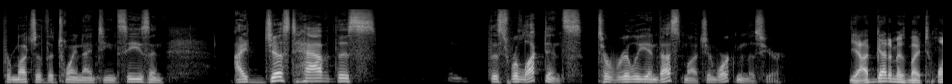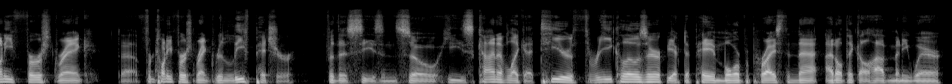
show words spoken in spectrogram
for much of the 2019 season I just have this this reluctance to really invest much in Workman this year. Yeah, I've got him as my 21st rank uh, for 21st ranked relief pitcher for this season. So he's kind of like a tier three closer. If you have to pay more of a price than that, I don't think I'll have him anywhere.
